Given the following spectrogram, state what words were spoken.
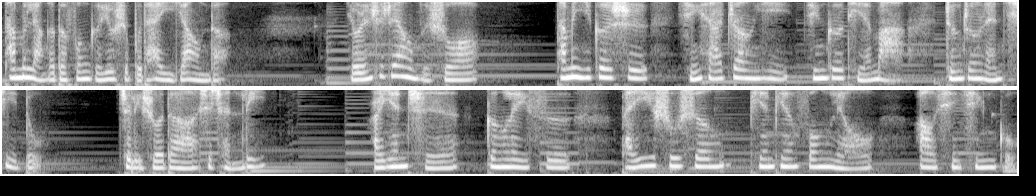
他们两个的风格又是不太一样的。有人是这样子说，他们一个是行侠仗义、金戈铁马、铮铮然气度，这里说的是陈丽；而燕池更类似白衣书生、翩翩风流、傲气轻骨。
